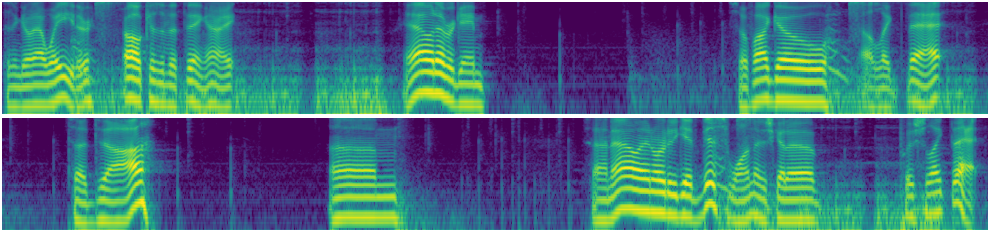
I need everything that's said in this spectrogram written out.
Doesn't go that way either. Oh, because of the thing. Alright. Yeah, whatever, game. So if I go like that, ta-da. Um, so now in order to get this one, I just gotta push like that.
